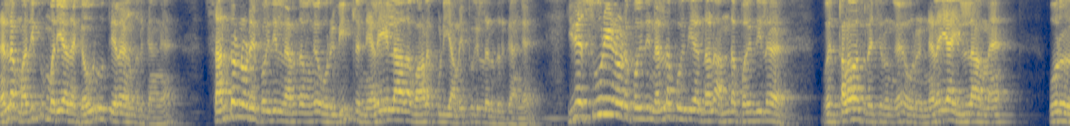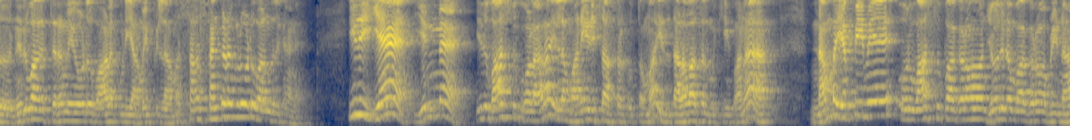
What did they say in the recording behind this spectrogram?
நல்ல மதிப்பு மரியாதை கௌரவத்தையெல்லாம் இழந்திருக்காங்க. சந்திரனுடைய பகுதியில் நடந்தவங்க ஒரு வீட்டில் நிலையில்லாத வாழக்கூடிய அமைப்புகள் இருந்திருக்காங்க. இதே சூரியனோட பகுதி நல்ல பகுதியாக இருந்தாலும் அந்த பகுதியில் தலைவாசல் வச்சுருவங்க. ஒரு நிலையாக இல்லாமல் ஒரு நிர்வாக திறமையோடு வாழக்கூடிய அமைப்பு இல்லாமல் சில சங்கடங்களோடு வாழ்ந்திருக்காங்க. இது ஏன் என்ன? இது வாஸ்து கோளாறா இல்லை மனையடி சாஸ்திர குத்தமா? இது தலைவாசல் முக்கியமானா நம்ம எப்பயுமே ஒரு வாஸ்து பார்க்குறோம் ஜோதிடம் பார்க்குறோம் அப்படின்னா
